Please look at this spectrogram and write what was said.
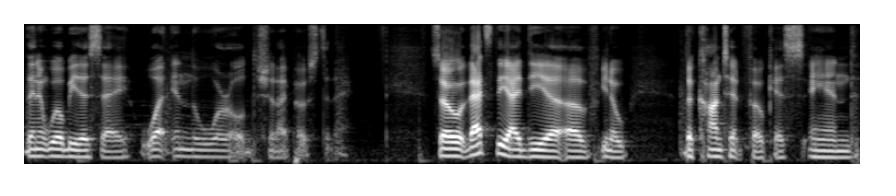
than it will be to say, what in the world should I post today? So that's the idea of, you know, the content focus and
